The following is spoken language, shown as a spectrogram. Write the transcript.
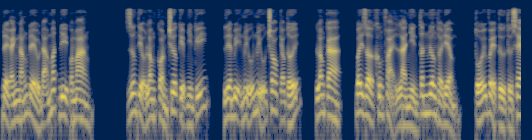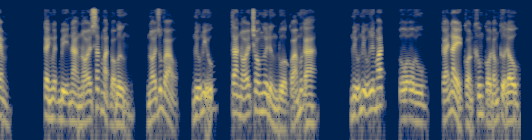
để ánh nắng đều đã mất đi qua mang. Dương tiểu long còn chưa kịp nhìn kỹ, liền bị nữu nữu cho kéo tới, long ca, bây giờ không phải là nhìn tân nương thời điểm, tối về từ từ xem. Cảnh nguyệt bị nàng nói sắc mặt đỏ bừng, nói giúp vào, nữu nữu, ta nói cho ngươi đừng đùa quá mức à. nữu nữu liếc mắt, ô ô ô, cái này còn không có đóng cửa đâu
